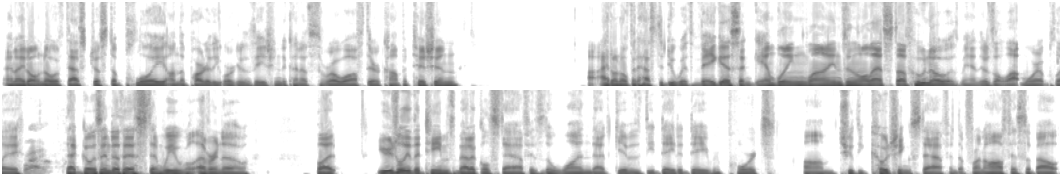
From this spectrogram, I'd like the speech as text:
And I don't know if that's just a ploy on the part of the organization to kind of throw off their competition. I don't know if it has to do with Vegas and gambling lines and all that stuff. Who knows, man? There's a lot more at play Right. that goes into this than we will ever know. But usually the team's medical staff is the one that gives the day to day reports um, to the coaching staff in the front office about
